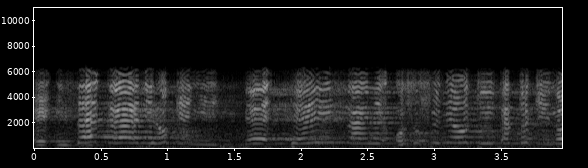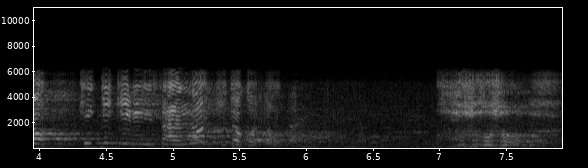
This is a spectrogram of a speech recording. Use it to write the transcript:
え居酒屋にロケに行って店員さんにおすすめを聞いた時のキキキリンさんの一言。はあ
